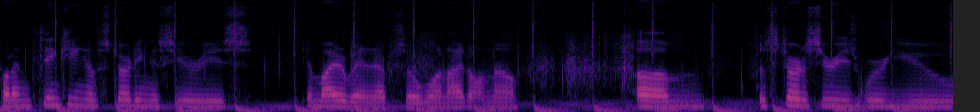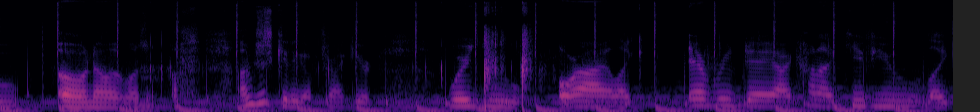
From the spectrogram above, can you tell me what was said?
but I'm thinking of starting a series it might have been episode one. I don't know. Um, start a series where you. Oh no, it wasn't. I'm just getting off track here. Where you or I like every day I kind of give you like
